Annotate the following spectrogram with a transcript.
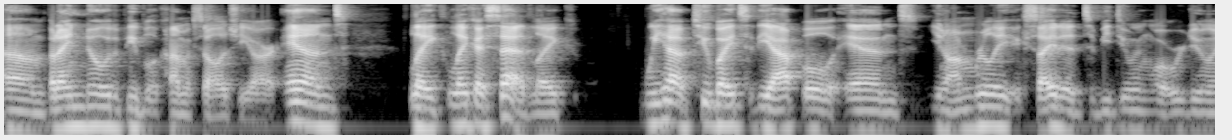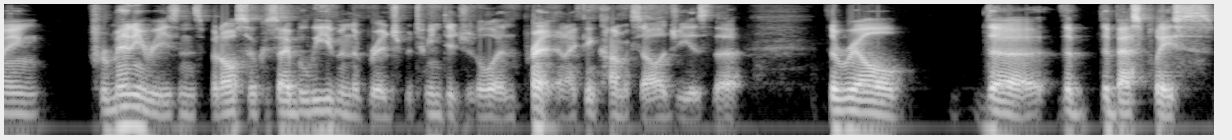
Um, but I know the people at Comixology are, and like like I said, like we have two bites of the apple, and you know I'm really excited to be doing what we're doing for many reasons, but also because I believe in the bridge between digital and print, and I think Comixology is the the real the the the best place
